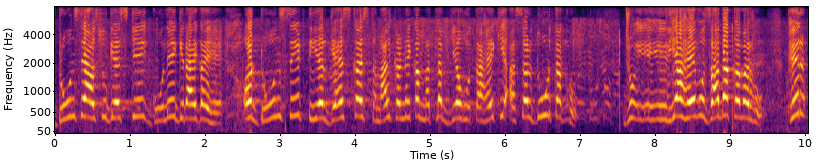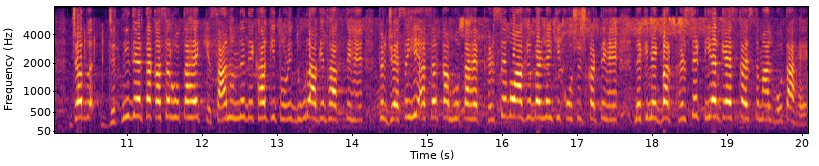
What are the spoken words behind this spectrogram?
ड्रोन से आँसू गैस के गोले गिराए गए हैं, और ड्रोन से टीयर गैस का इस्तेमाल करने का मतलब यह होता है कि असर दूर तक हो। जो एरिया है, वो ज़्यादा कवर हो। फिर जब जितनी देर तक असर होता है, किसान हमने देखा कि थोड़ी दूर आगे भागते हैं, फिर जैसे ही असर कम होता है, फिर से वो आगे बढ़ने की कोशिश करते हैं, लेकिन एक बार फिर से टीयर गैस का इस्तेमाल होता है।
